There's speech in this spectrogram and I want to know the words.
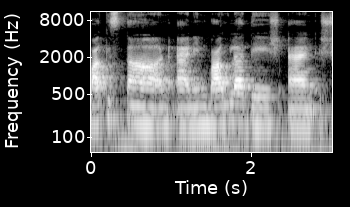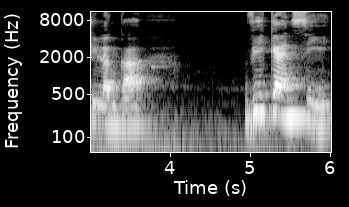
Pakistan and in Bangladesh and Sri Lanka, we can see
